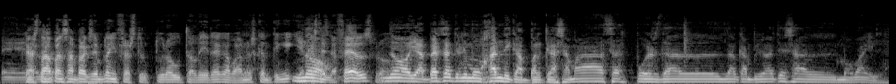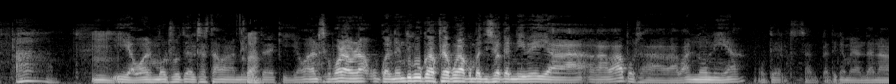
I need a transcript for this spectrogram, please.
Eh, Que estava pensant, per exemple, en infraestructura hotelera, Gavà no és que en tingui, i a Castelldefels, però... No, i a Persa tenim un hàndicap, perquè la setmana després del, del campionat és el mobile. Ah. Mm. I llavors molts hotels estaven una miqueta Clar. aquí. Llavors, bueno, una, quan hem tingut que fer alguna competició a aquest nivell a, a Gavà, doncs a Gavà no n'hi ha hotels. Pràcticament han d'anar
